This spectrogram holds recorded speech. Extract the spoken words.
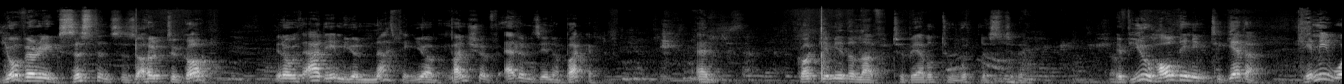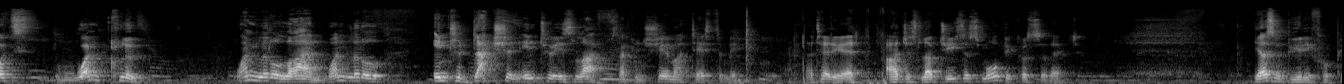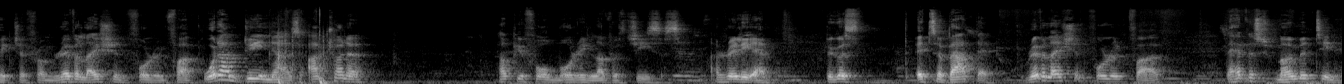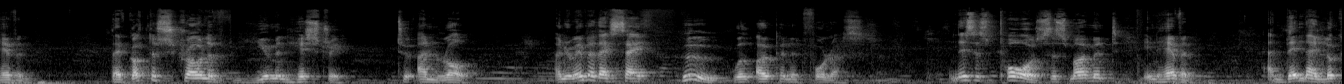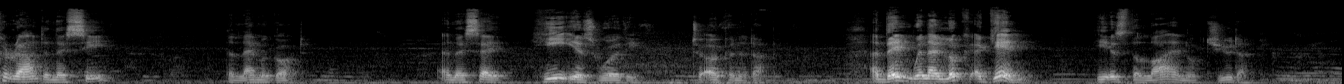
your very existence is owed to God. You know, without Him, you're nothing. You're a bunch of atoms in a bucket. And God, give me the love to be able to witness to them. If you holding Him together, give me what's one clue, one little line, one little introduction into His life so I can share my testimony. I tell you, I just love Jesus more because of that. Here's a beautiful picture from Revelation 4 and 5. What I'm doing now is I'm trying to help you fall more in love with Jesus. I really am. Because it's about that. Revelation 4 and 5, they have this moment in heaven. They've got the scroll of human history to unroll. And remember, they say, Who will open it for us? And there's this pause, this moment in heaven. And then they look around and they see the Lamb of God. And they say, He is worthy to open it up. And then when they look again, He is the lion of Judah.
